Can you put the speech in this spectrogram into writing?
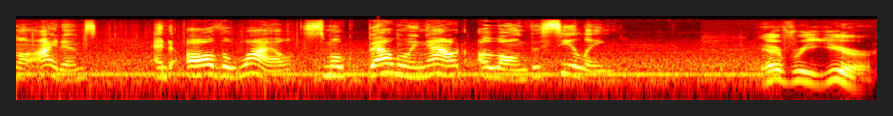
items, and all the while, smoke bellowing out along the ceiling. Every year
